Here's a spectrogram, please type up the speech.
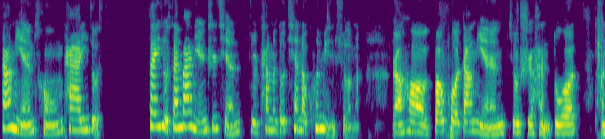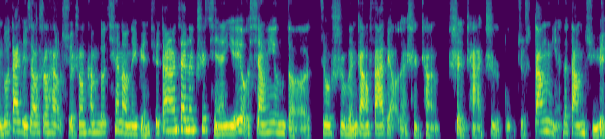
当年从他一九，在一九三八年之前，就是他们都迁到昆明去了嘛。然后包括当年就是很多很多大学教授还有学生，他们都迁到那边去。当然，在那之前也有相应的就是文章发表的审查审查制度，就是当年的当局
